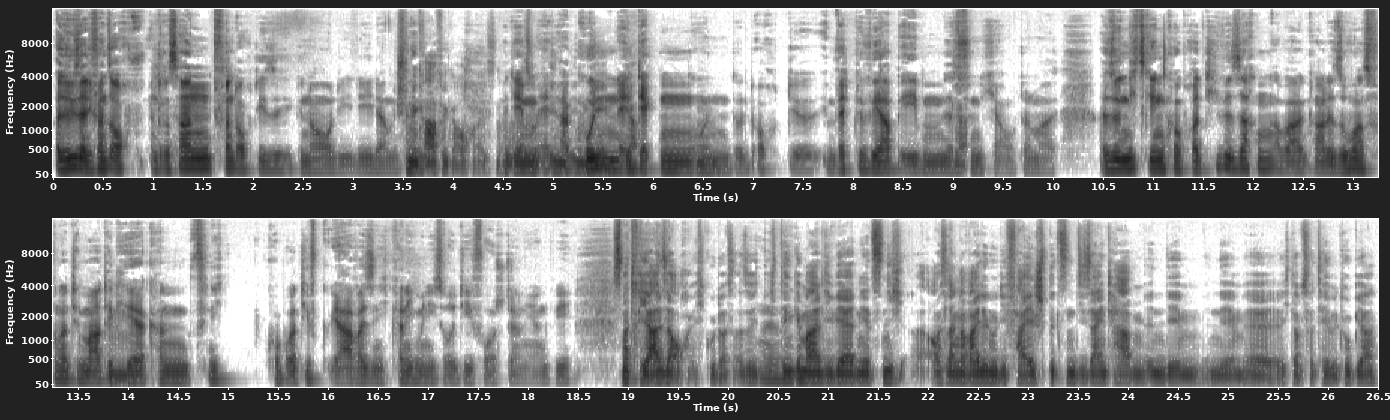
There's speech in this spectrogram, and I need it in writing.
Ja. Also wie gesagt, ich fand es auch interessant, fand auch diese, genau, die Idee da mit, Schöne dem- Grafik auch. Als, ne? mit dem Also in- in Erkunden, Game, ja. Entdecken Mhm. und, und auch der, im Wettbewerb eben, das Ja. finde ich ja auch dann mal. Also nichts gegen kooperative Sachen, aber gerade sowas von der Thematik Mhm. her kann, finde ich, kooperativ, ja, weiß ich nicht, kann ich mir nicht so richtig vorstellen irgendwie. Das Material sah auch echt gut aus. Also ich, Ja. ich denke mal, die werden jetzt nicht aus Langeweile nur die Pfeilspitzen designt haben in dem, in dem, äh, ich glaube es war Tabletopia,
